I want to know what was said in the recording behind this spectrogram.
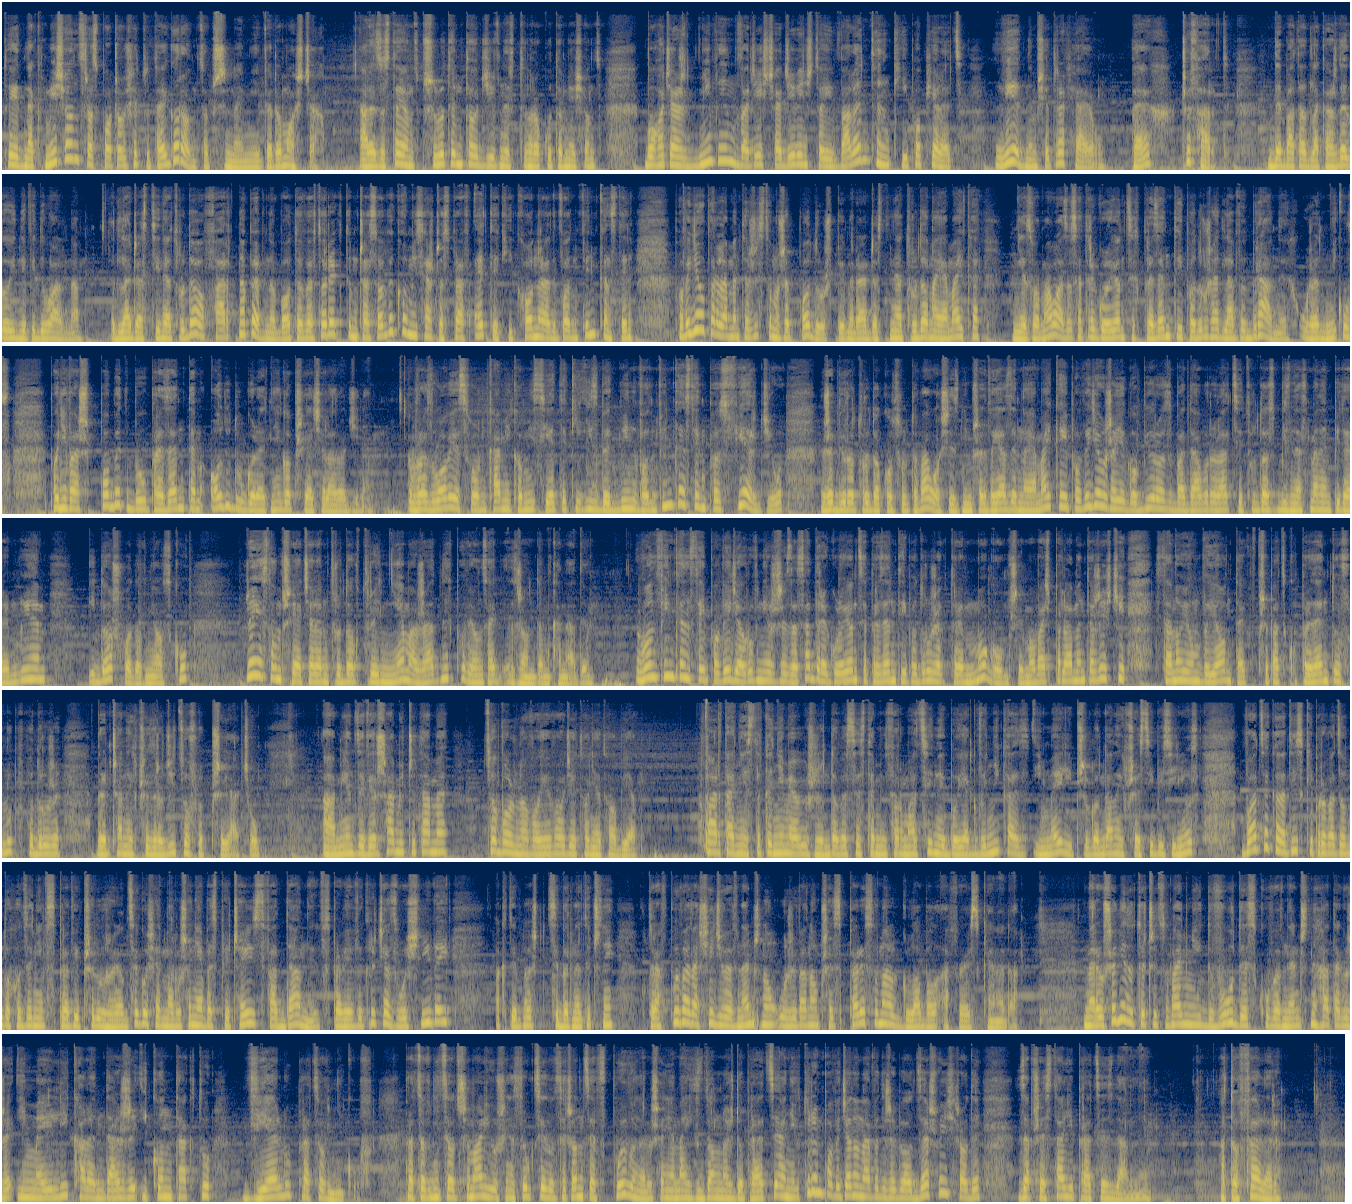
to jednak miesiąc rozpoczął się tutaj gorąco, przynajmniej w wiadomościach. Ale zostając przy lutym, to dziwny w tym roku to miesiąc, bo chociaż dni w nim 29 to i walentynki i popielec w jednym się trafiają. Pech czy fart? Debata dla każdego indywidualna. Dla Justina Trudeau fart na pewno, bo to we wtorek tymczasowy komisarz do spraw etyki Konrad von Finkenstein powiedział parlamentarzystom, że podróż premiera Justina Trudeau na Jamajkę nie złamała zasad regulujących prezenty i podróże dla wybranych urzędników, ponieważ pobyt był prezentem od długoletniego przyjaciela rodziny. W rozmowie z członkami Komisji Etyki Izby Gmin von Finkenstein potwierdził, że biuro Trudeau konsultowało się z nim przed wyjazdem na Jamajkę i powiedział, że jego biuro zbadało relacje Trudeau z biznesmenem Peterem Greenem i doszło do wniosku, że jest on przyjacielem Trudeau, który nie ma żadnych powiązań z rządem Kanady. Von Finkenstein powiedział również, że zasady regulujące prezenty i podróże, które mogą przyjmować parlamentarzyści, stanowią wyjątek w przypadku prezentów lub podróży wręczanych przez rodziców lub przyjaciół. A między wierszami czytamy: Co wolno wojewodzie, to nie tobie. Farta niestety nie miał już rządowy system informacyjny, bo jak wynika z e-maili przyglądanych przez CBC News, władze kanadyjskie prowadzą dochodzenie w sprawie przedłużającego się naruszenia bezpieczeństwa danych w sprawie wykrycia złośliwej aktywności cybernetycznej, która wpływa na sieć wewnętrzną używaną przez Personal Global Affairs Canada. Naruszenie dotyczy co najmniej dwóch dysków wewnętrznych, a także e-maili, kalendarzy i kontaktu wielu pracowników. Pracownicy otrzymali już instrukcje dotyczące wpływu naruszenia na ich zdolność do pracy, a niektórym powiedziano nawet, żeby od zeszłej środy zaprzestali pracy zdalnej. A to Feller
